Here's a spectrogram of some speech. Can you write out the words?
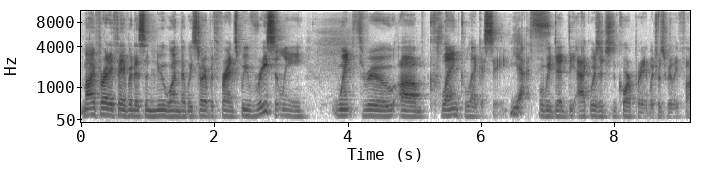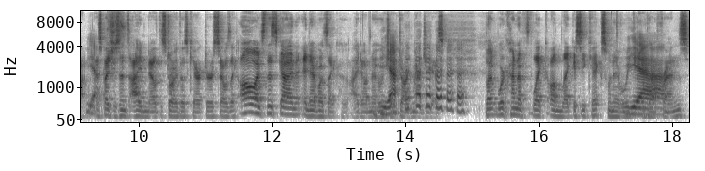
My Friday favorite is a new one that we started with friends. We recently went through um, Clank Legacy. Yes. Where we did the Acquisitions Incorporated, which was really fun. Yes. Especially since I know the story of those characters. So I was like, oh, it's this guy. And everyone's like, I don't know who Yeah. Jim Darkmagic is. but we're kind of like on legacy kicks whenever we get with our friends.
